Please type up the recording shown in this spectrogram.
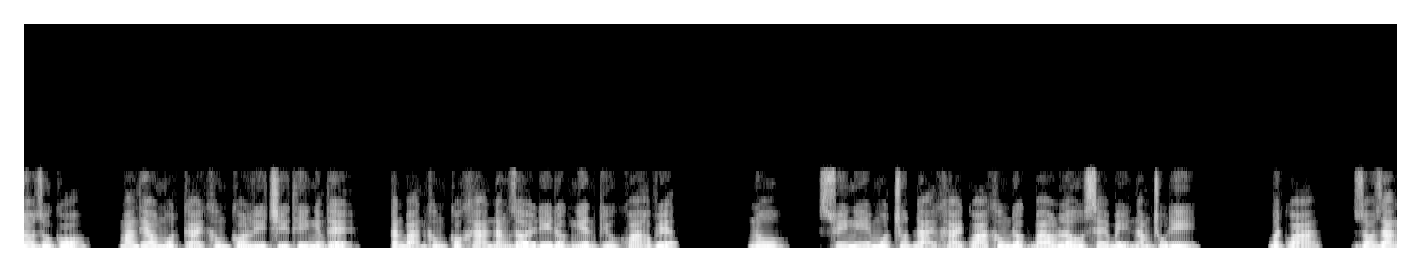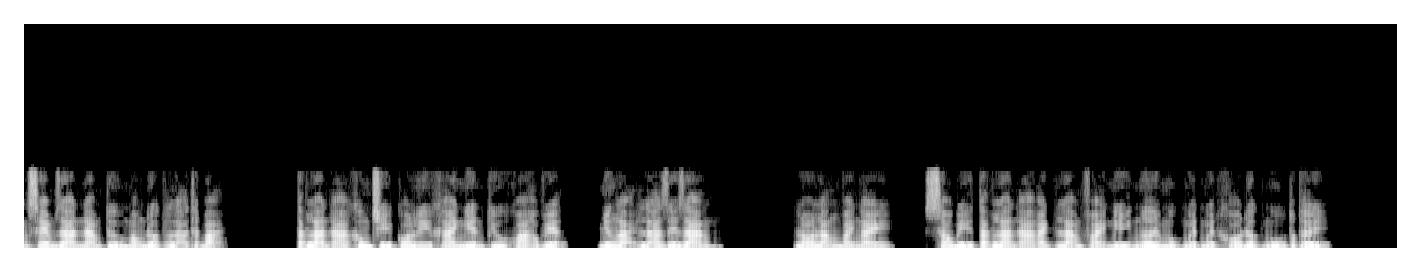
Cho dù có, mang theo một cái không có lý trí thí nghiệm thể, căn bản không có khả năng rời đi được nghiên cứu khoa học viện. Nô, suy nghĩ một chút đại khái quá không được bao lâu sẽ bị nắm trụ đi. Bất quá, rõ ràng xem ra nam tử mong được là thất bại. Tắc Lan Á không chỉ có ly khai nghiên cứu khoa học viện, nhưng lại là dễ dàng. Lo lắng vài ngày, sau bị Tắc Lan Á ách làm phải nghỉ ngơi Mục Nguyệt Nguyệt khó được ngủ tốt thấy.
